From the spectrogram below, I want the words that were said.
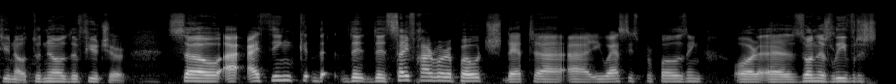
you know, to know the future. So I, I think the, the, the, safe harbor approach that uh, uh, US is proposing or uh, zonas livres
